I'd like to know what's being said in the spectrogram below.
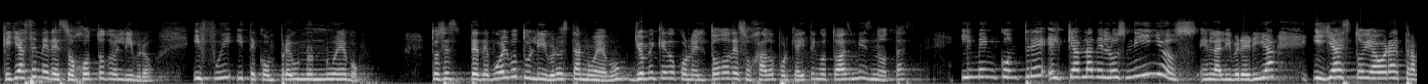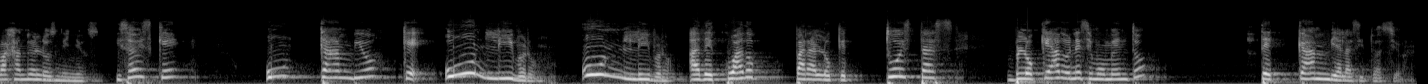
que ya se me deshojó todo el libro y fui y te compré uno nuevo. Entonces, te devuelvo tu libro, está nuevo, yo me quedo con el todo deshojado porque ahí tengo todas mis notas y me encontré el que habla de los niños en la librería y ya estoy ahora trabajando en los niños. ¿Y sabes qué? Un cambio que un libro, un libro adecuado para lo que tú estás bloqueado en ese momento, te cambia la situación.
